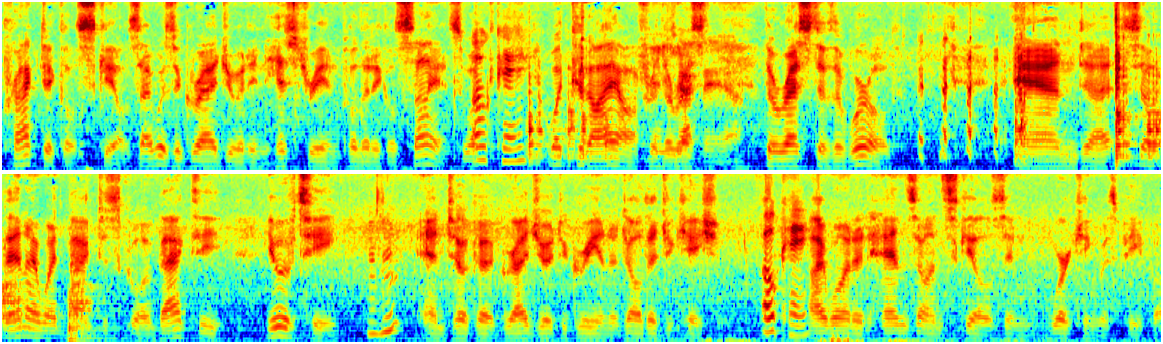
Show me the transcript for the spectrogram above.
practical skills. I was a graduate in history and political science. What, Okay. what could I offer the rest Exactly, yeah. the rest of the world? and uh, so then I went back to school, and back to U of T, Mhm. and took a graduate degree in adult education. Okay. I wanted hands-on skills in working with people,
